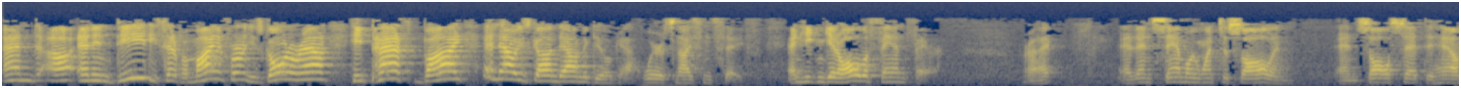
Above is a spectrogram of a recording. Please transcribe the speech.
and, uh, and indeed, he set up a monument for him. He's going around. He passed by, and now he's gone down to Gilgal, where it's nice and safe. And he can get all the fanfare. Right? And then Samuel went to Saul, and, and Saul said to him,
